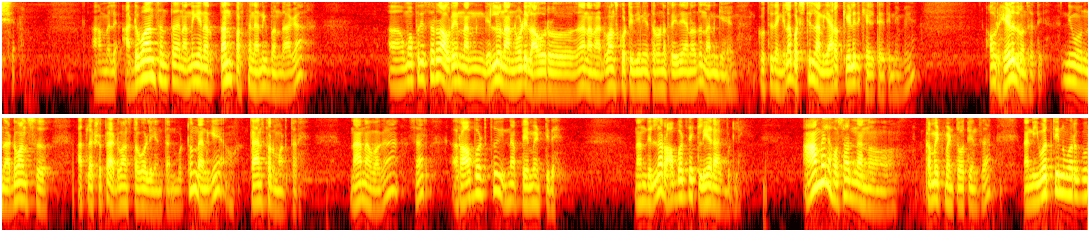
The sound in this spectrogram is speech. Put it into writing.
ವಿಷಯ. ಆಮೇಲೆ ಅಡ್ವಾನ್ಸ್ ಅಂತ ನನಗೇನಾರು ನನ್ನ ಪರ್ಸ್ನಲ್ ನನಗೆ ಬಂದಾಗ ಉಮಾಪತಿ ಸರ್ ಅವ್ರೇನು ನನಗೆ ಎಲ್ಲೂ ನಾನು ನೋಡಿಲ್ಲ, ಅವರು ನಾನು ಅಡ್ವಾನ್ಸ್ ಕೊಟ್ಟಿದ್ದೀನಿ ಅಂತ ಹತ್ರ ಇದೆ ಅನ್ನೋದು ನನಗೆ ಗೊತ್ತಿದ್ದಂಗಿಲ್ಲ ಬಟ್ ಸ್ಟಿಲ್ ನಾನು ಯಾರೋ ಕೇಳಿದ್ದು ಕೇಳ್ತಾ ಇದ್ದೀನಿ ನಿಮಗೆ. ಅವ್ರು ಹೇಳಿದ್ರು ಒಂದು ಸತಿ ನೀವು ಒಂದು ಅಡ್ವಾನ್ಸ್ ಹತ್ತು ಲಕ್ಷ ರೂಪಾಯಿ ಅಡ್ವಾನ್ಸ್ ತೊಗೊಳ್ಳಿ ಅಂತ ಅಂದ್ಬಿಟ್ಟು ನನಗೆ ಟ್ರಾನ್ಸ್ಫರ್ ಮಾಡ್ತಾರೆ. ನಾನು ಅವಾಗ, ಸರ್, ರಾಬರ್ಟ್ದು ಇನ್ನೂ ಪೇಮೆಂಟ್ ಇದೆ. ನಂದೆಲ್ಲ ರಾಬರ್ಟ್ದೇ ಕ್ಲಿಯರ್ ಆಗಿಬಿಡ್ಲಿ. ಆಮೇಲೆ ಹೊಸದು ನಾನು ಕಮಿಟ್ಮೆಂಟ್ ತೊಗೋತೀನಿ, ಸರ್. ನಾನು ಇವತ್ತಿನವರೆಗೂ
